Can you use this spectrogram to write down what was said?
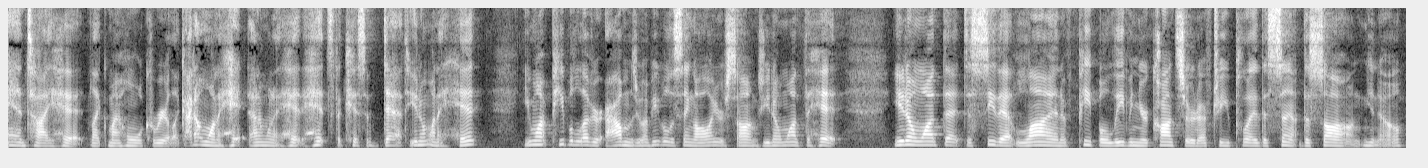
anti-hit, like my whole career. Like I don't want to hit. I don't want to hit. Hit's the kiss of death. You don't want to hit. You want people to love your albums. You want people to sing all your songs. You don't want the hit. You don't want that to see that line of people leaving your concert after you play the the song. You know,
